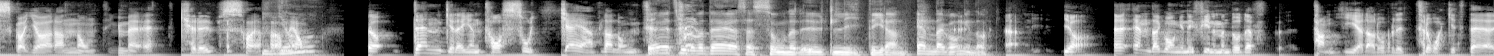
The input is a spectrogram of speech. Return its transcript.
ska göra någonting med ett krus har jag för mig om. Ja, Ja, den grejen tar så jävla lång tid. jag tror det var där jag så zonade ut lite grann. Enda gången dock. Ja, eh, enda gången i filmen då det tangerar och blir tråkigt det är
